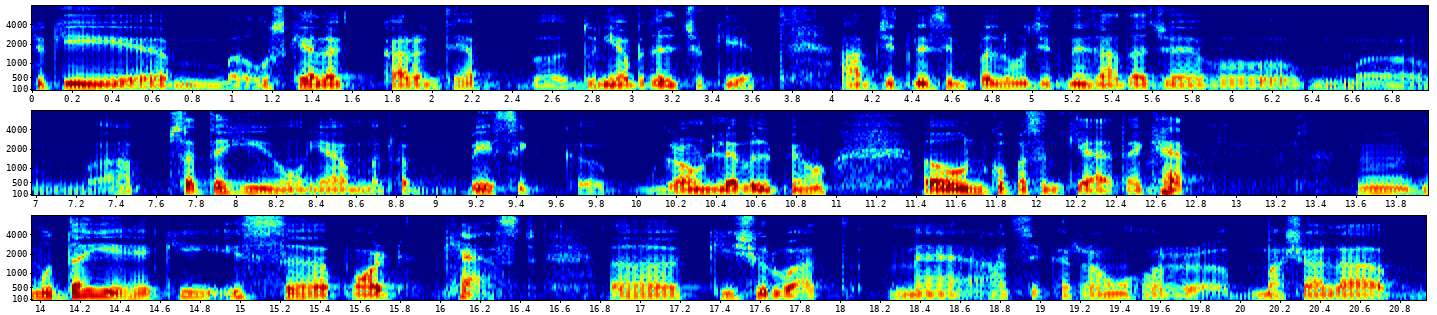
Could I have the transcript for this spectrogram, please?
क्योंकि उसके अलग कारण थे, अब दुनिया बदल चुकी है। आप जितने सिंपल हों, जितने ज़्यादा जो है वो आप सतही हों या मतलब बेसिक ग्राउंड लेवल पे हों उनको पसंद किया जाता है। खैर मुद्दा ये है कि इस पॉडकास्ट की शुरुआत मैं आज से कर रहा हूँ और माशाल्लाह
